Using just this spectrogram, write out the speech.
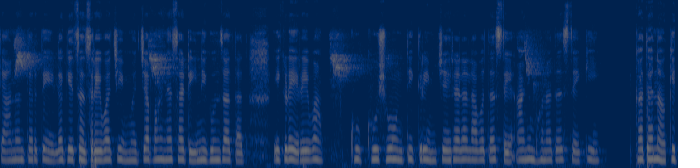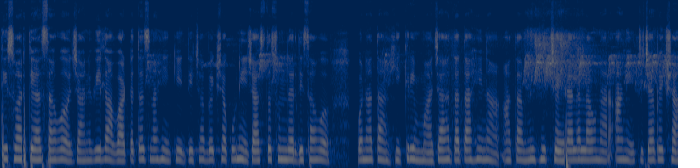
त्यानंतर ते लगेचच रेवाची मज्जा पाहण्यासाठी निघून जातात. इकडे रेवा खूप खुश होऊन ती क्रीम चेहऱ्याला लावत असते आणि म्हणत असते की एखाद्यानं किती स्वार्थी असावं? जान्हवीला वाटतच नाही की तिच्यापेक्षा कुणी जास्त सुंदर दिसावं. पण आता ही क्रीम माझ्या हातात आहे ना. आता मी ही चेहऱ्याला लावणार आणि तिच्यापेक्षा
